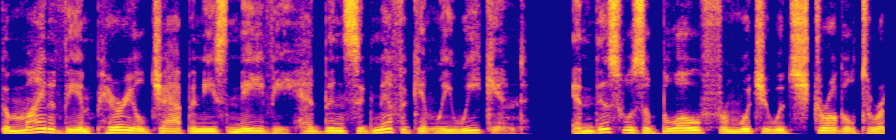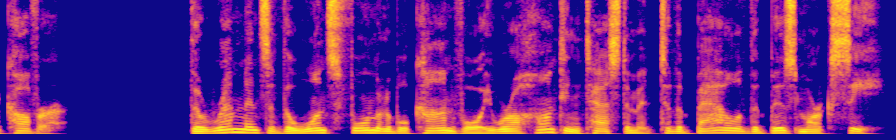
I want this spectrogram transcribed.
The might of the Imperial Japanese Navy had been significantly weakened, and this was a blow from which it would struggle to recover. The remnants of the once formidable convoy were a haunting testament to the Battle of the Bismarck Sea,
